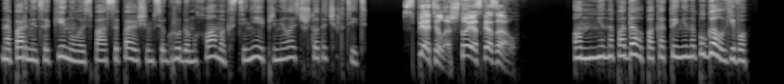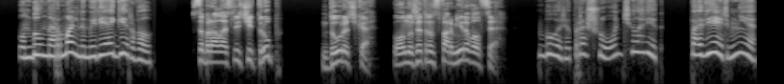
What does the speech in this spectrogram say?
напарница кинулась по осыпающимся грудам хлама к стене и принялась что-то чертить. Спятила, что я сказал? Он не нападал, пока ты не напугал его. Он был нормальным и реагировал. Собралась лечить труп? Дурочка, он уже трансформировался. Боря, прошу, он человек. Поверь мне.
